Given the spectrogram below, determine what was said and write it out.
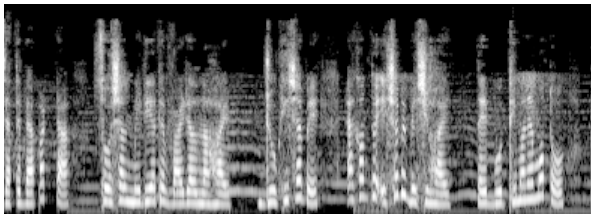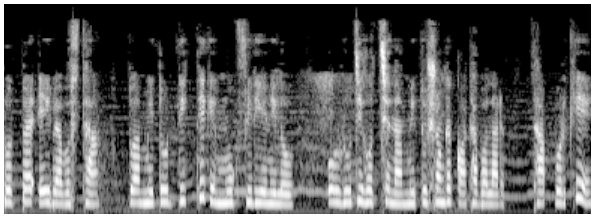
যাতে ব্যাপারটা সোশ্যাল মিডিয়াতে ভাইরাল না হয়। যুগ হিসাবে এখন তো এসবই বেশি হয়, তাই বুদ্ধিমানের মতো প্রত্যয়ের এই ব্যবস্থা। তো মিতুর দিক থেকে মুখ ফিরিয়ে নিল। ওর রুচি হচ্ছে না মিতুর সঙ্গে কথা বলার। থাপ্পড় খেয়ে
